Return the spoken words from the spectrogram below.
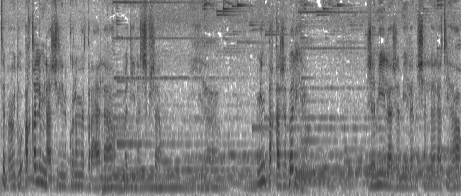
تبعد أقل من عشرين كيلومتر على مدينة شفشاون منطقة جبلية. جميلة جميلة بشلالاتها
